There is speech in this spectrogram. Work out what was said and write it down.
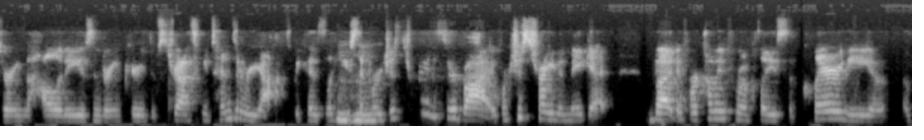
during the holidays and during periods of stress, we tend to react because, like mm-hmm. you said, mm-hmm. we're just trying to survive. We're just trying to make it. But if we're coming from a place of clarity, of, of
